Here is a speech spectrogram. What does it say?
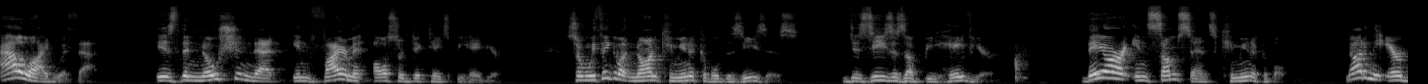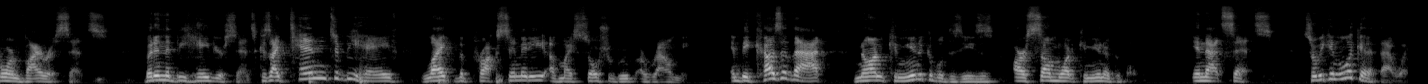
Allied with that is the notion that environment also dictates behavior. So when we think about non communicable diseases, diseases of behavior, they are in some sense communicable, not in the airborne virus sense, but in the behavior sense, because I tend to behave like the proximity of my social group around me. And because of that, non communicable diseases are somewhat communicable in that sense. So we can look at it that way.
